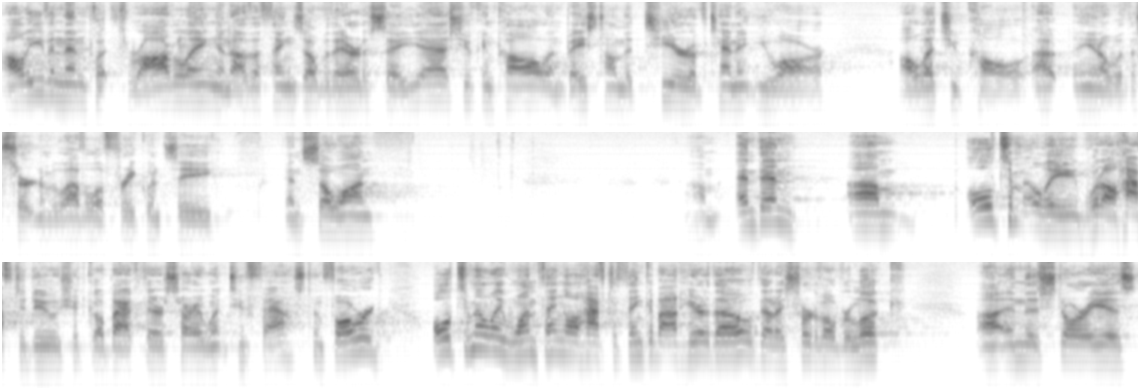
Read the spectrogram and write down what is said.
I'll even then put throttling and other things over there to say, yes, you can call, and based on the tier of tenant you are, I'll let you call, uh, you know, with a certain level of frequency and so on. Um, and then um, ultimately, what I'll have to do, should go back there, sorry, I went too fast and forward. Ultimately, one thing I'll have to think about here, though, that I sort of overlook uh, in this story is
